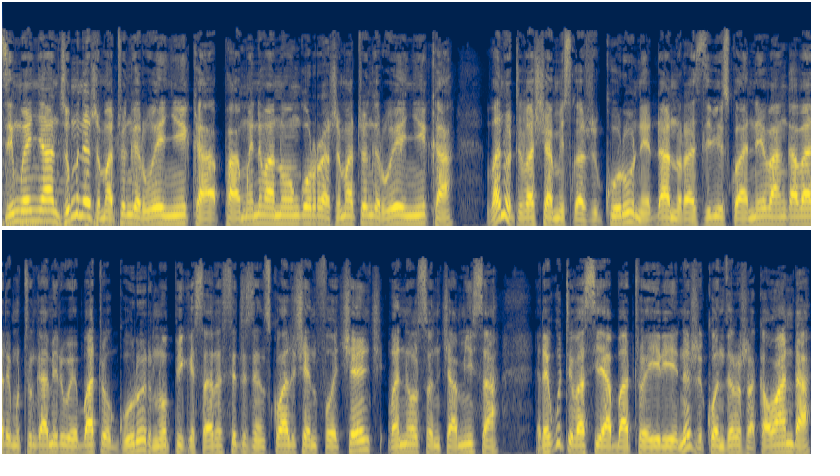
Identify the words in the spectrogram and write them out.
dzimwe nyanzvi mune zvematongerwo enyika pamwe nevanoongorora zvematongerwo enyika vanoti vashamiswa zvikuru nedanho raziviswa nevanga vari mutungamiri webato guru rinopikisa recitizens coalition for change vanelson chamisa rekuti vasiya bato iri nezvikonzero zvakawanda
